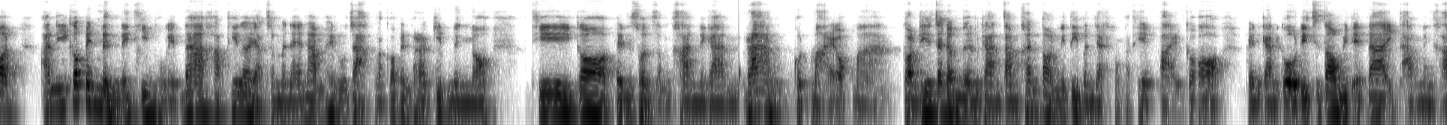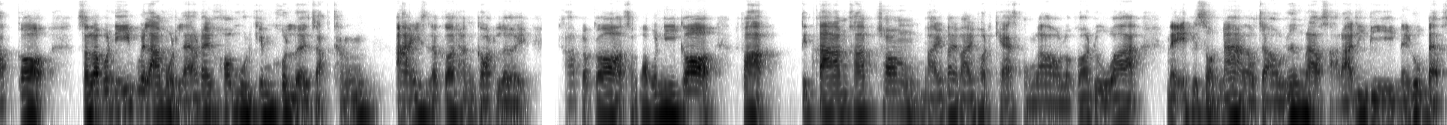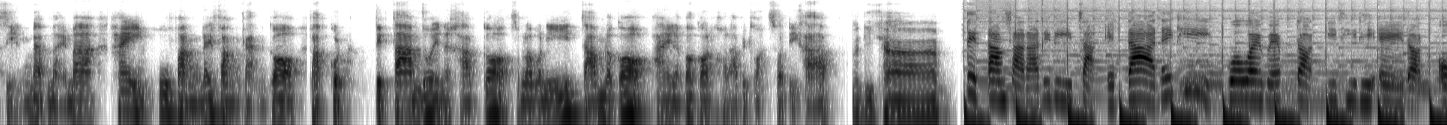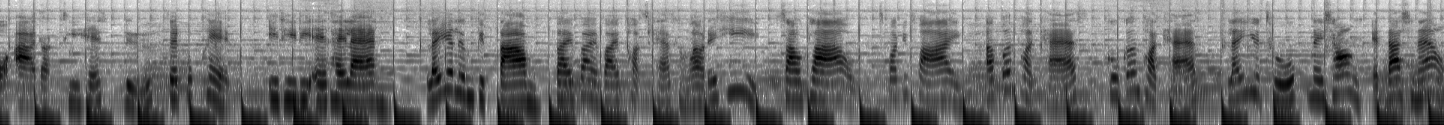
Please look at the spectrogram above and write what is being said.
อันนี้ก็เป็นหนึ่งในทีมของ EDDA ครับ ที่เราอยากจะมาแนะนำให้รู้จักแล้วก็เป็นภารกิจหนึ่งเนาะที่ก็เป็นส่วนสำคัญในการร่างกฎหมายออกมา ก่อนที่จะดำเนินการตามขั้นตอนนิติบัญญัติของประเทศไป ก็เป็นการ go digital with EDDA อีกทางหนึ่งครับ ก็สำหรับวันนี้เวลาหมดแล้วได้ข้อมูลเข้มข้นเลยจากทั้ง ICE แล้วก็ทั้ง God เลย ครับ แล้วก็สำหรับวันนี้ก็ฝากติดตามครับ ช่อง Byte by Byte Podcast ของเรา แล้วก็ดูว่าในเอพิโซดหน้าเราจะเอาเรื่องราวสาระดีๆ ในรูปแบบเสียงแบบไหนมา ให้ผู้ฟังได้ฟังกัน ก็ฝากกดติดตามด้วยนะครับ ก็สำหรับวันนี้จ้ำแล้วก็ไอแล้วก็ก๊อตขอลาไปก่อน สวัสดีครับ สวัสดีครับ ติดตามสาระดีๆ จาก EDDA ได้ที่ www.etda.or.th หรือ Facebook Page ETDA Thailand และอย่าลืมติดตาม Bye Bye Bye Podcast ของเราได้ที่ SoundCloud Spotify Apple Podcast Google Podcast และ YouTube ในช่อง EDDA Channel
